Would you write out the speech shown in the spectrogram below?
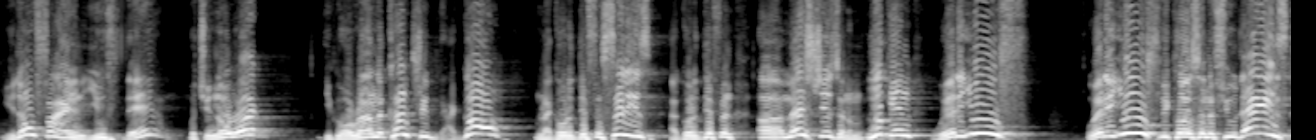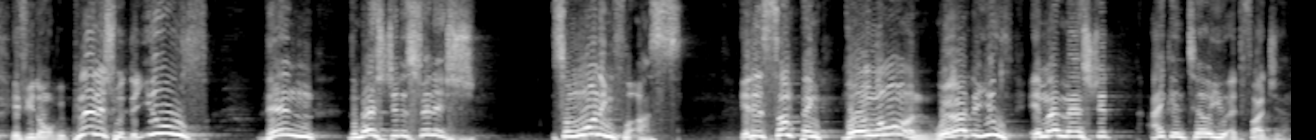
You don't find youth there, but you know what? You go around the country, I go. When I go to different cities, I go to different uh, masjids and I'm looking, where the youth? Where the youth? Because in a few days, if you don't replenish with the youth, then the masjid is finished. It's a warning for us. It is something going on. Where are the youth? In my masjid, I can tell you at Fajr,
